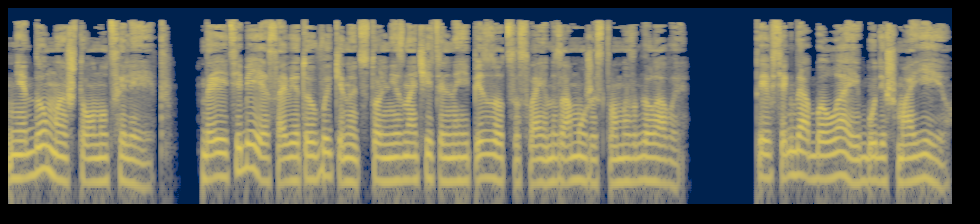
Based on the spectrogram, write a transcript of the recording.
«Не думаю, что он уцелеет. Да и тебе я советую выкинуть столь незначительный эпизод со своим замужеством из головы. Ты всегда была и будешь моею».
